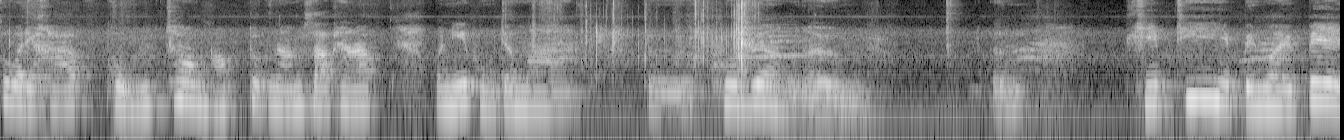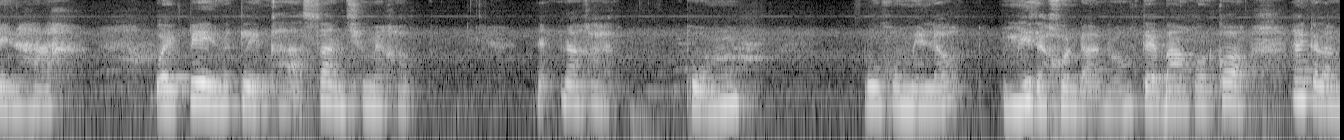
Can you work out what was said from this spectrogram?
สวัสดีครับ ผมช่องน็อปตุกน้ำซับนะครับ วันนี้ผมจะมาเออพูดเรื่องเออเออคลิปที่เป็นไวเป้นะคะไวเป้นักเรียนขาสั้นใช่ไหมครับเนี่ยนะคะ ผมดูคอมเมนต์แล้วมีแต่คนด่าน้อง แต่บางคนก็ให้กำลัง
